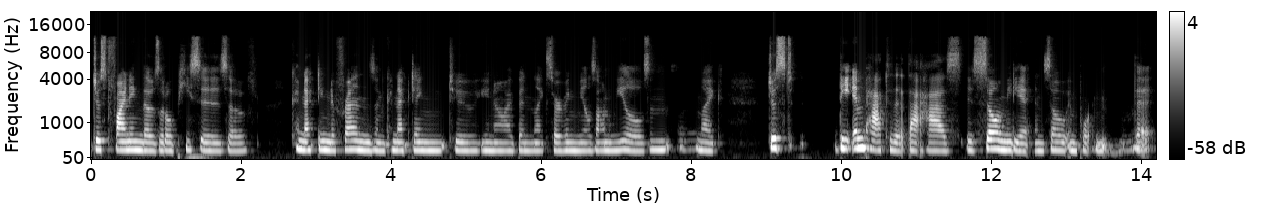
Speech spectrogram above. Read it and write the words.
just finding those little pieces of connecting to friends and connecting to, you know, I've been like serving meals on wheels and like just the impact that that has is so immediate and so important that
